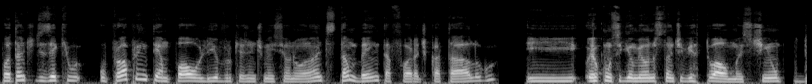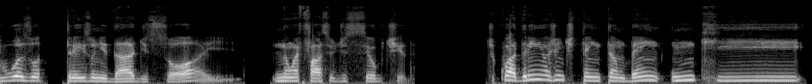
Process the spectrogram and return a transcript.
Importante dizer que o próprio Intempol, o livro que a gente mencionou antes, também está fora de catálogo. E eu consegui o meu no estante virtual, mas tinham duas ou três unidades só e não é fácil de ser obtida. De quadrinho a gente tem também um que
